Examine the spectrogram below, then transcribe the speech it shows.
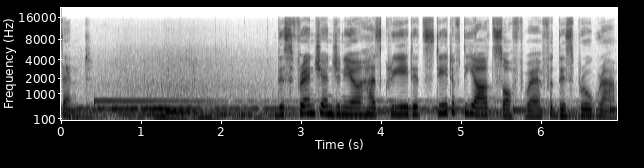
sent. This French engineer has created state of the art software for this program,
